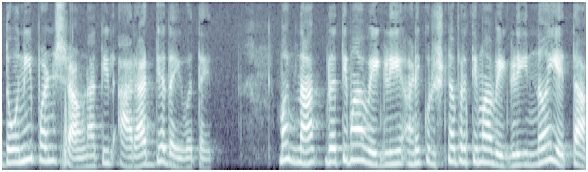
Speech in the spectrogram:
दोन्ही पण श्रावणातील आराध्य दैवत आहेत. मग नाग प्रतिमा वेगळी आणि कृष्ण प्रतिमा वेगळी न येता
